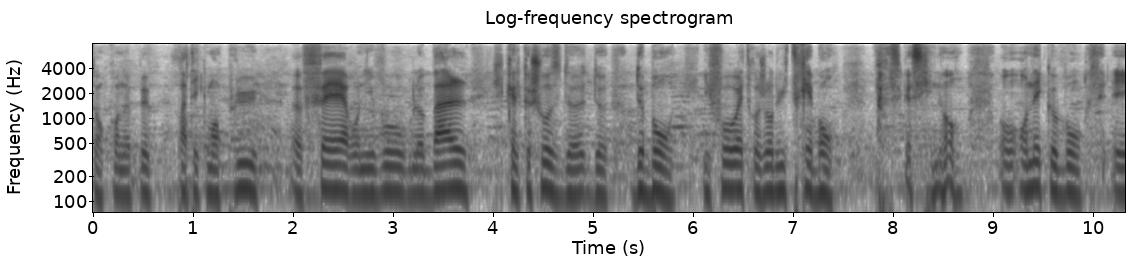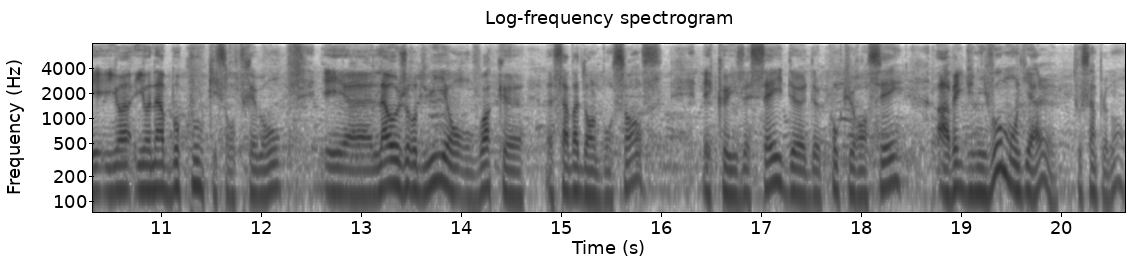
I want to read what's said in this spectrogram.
Donc on ne peut pratiquement plus euh, faire au niveau global quelque chose de, de, bon. Il faut être aujourd'hui très bon parce que sinon on n'est que bon. Et il y, en a beaucoup qui sont très bons. Et euh, là aujourd'hui on voit que ça va dans le bon sens et qu'ils essayent de concurrencer avec du niveau mondial tout simplement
